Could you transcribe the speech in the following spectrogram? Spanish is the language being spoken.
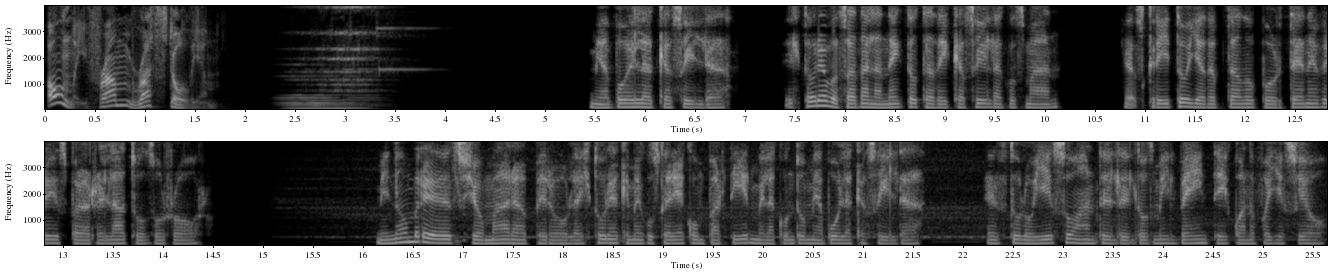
Only from Rust Mi abuela Casilda. Historia basada en la anécdota de Casilda Guzmán. Escrito y adaptado por Tenebris para relatos de horror. Mi nombre es Xiomara, pero la historia que me gustaría compartir me la contó mi abuela Casilda. Esto lo hizo antes del 2020 cuando falleció.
